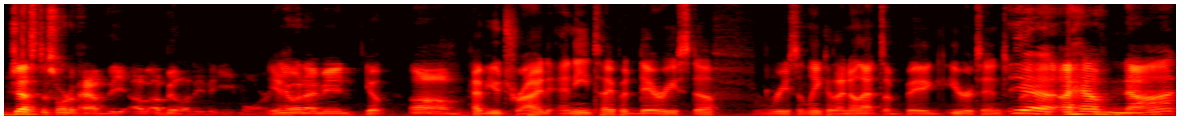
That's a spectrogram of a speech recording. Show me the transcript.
just to sort of have the uh, ability to eat more. Yeah. You know what I mean? Yep. Um, Have you tried any type of dairy stuff recently? Because I know that's a big irritant. but- yeah, I have not,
